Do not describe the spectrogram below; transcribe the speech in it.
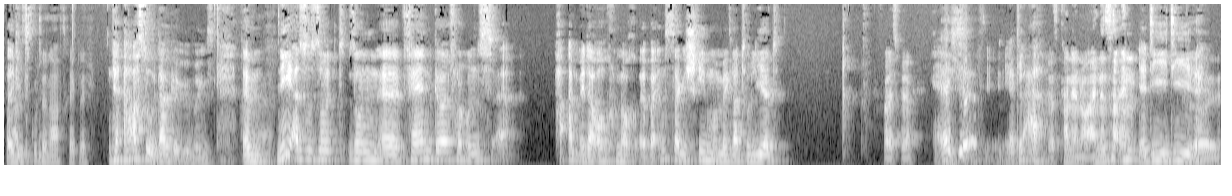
Weil Alles die, Gute nachträglich. Ach so, danke übrigens. Ähm, Nee, also so, so ein äh, Fangirl von uns äh, hat mir da auch noch äh, bei Insta geschrieben und mir gratuliert. Ich weiß wer. Ja, Echt die-? Ja klar. Das kann ja nur eine sein. Ja, die, die, äh, Toll.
